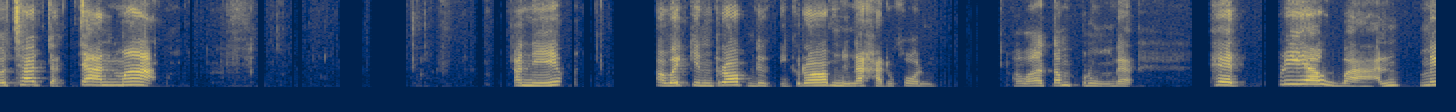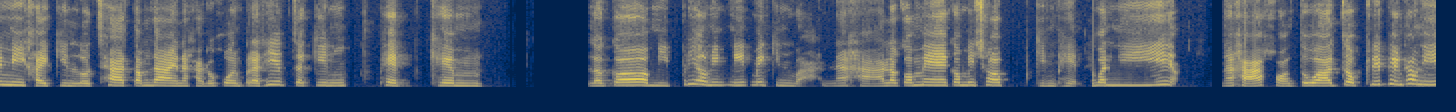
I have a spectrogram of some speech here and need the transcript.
รสชาติจัดจ้านมาก อันนี้เอาไว้กินรอบดึกอีกรอบหนึ่งนะคะทุกคน เพราะว่าต้องปรุงแบบเผ็ดเปรี้ยวหวาน ไม่มีใครกินรสชาติต้มได้นะคะ ทุกคนประทีปจะกินเผ็ดเค็ม แล้วก็มีเปรี้ยวนิดๆไม่กินหวานนะคะ แล้วก็แม่ก็ไม่ชอบกินเผ็ด วันนี้ นะคะ ขอตัวจบคลิปเพียงเท่านี้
